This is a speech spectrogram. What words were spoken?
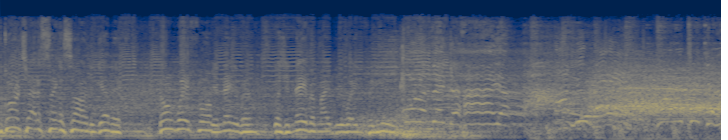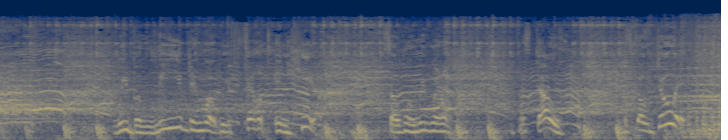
We're gonna try to sing a song together. Don't wait for your neighbor, because your neighbor might be waiting for you. We believed in what we felt in here. So when we went up, let's go. Let's go do it.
